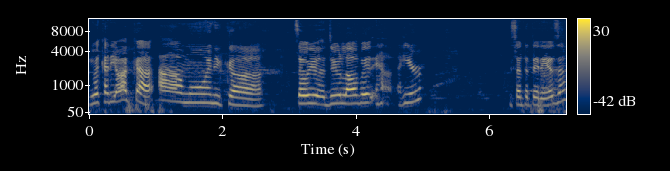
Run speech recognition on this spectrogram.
You are carioca? Ah, Monica. So you, do you love it here Santa Teresa?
